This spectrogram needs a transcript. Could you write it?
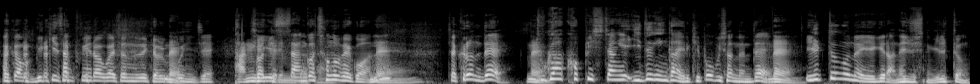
아까 뭐 미끼 상품이라고 하셨는데 결국은 네. 이제 단 제일 것들입니다. 싼거 1,500원. 네. 자 그런데 네. 누가 커피 시장의 2등인가 이렇게 뽑으셨는데 네. 1등은 왜 얘기를 안 해주시는 거예요? 1등.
